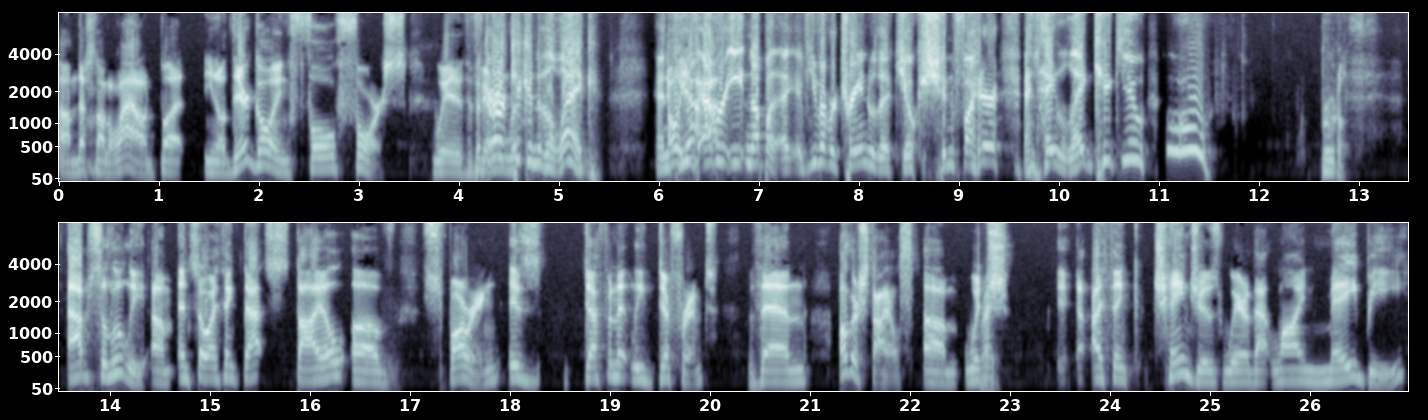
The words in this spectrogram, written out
Um, that's not allowed. But you know they're going full force with. But they're li- kicking to the leg. And if oh, you've yeah. ever eaten up a, if you've ever trained with a Kyokushin fighter and they leg kick you, ooh, brutal. Absolutely. Um, and so I think that style of sparring is definitely different than other styles, um, which. I think changes where that line may be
